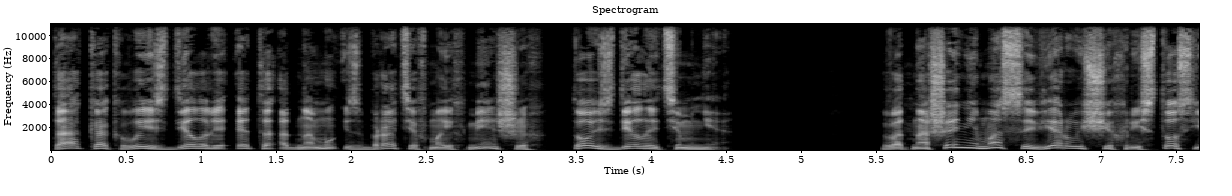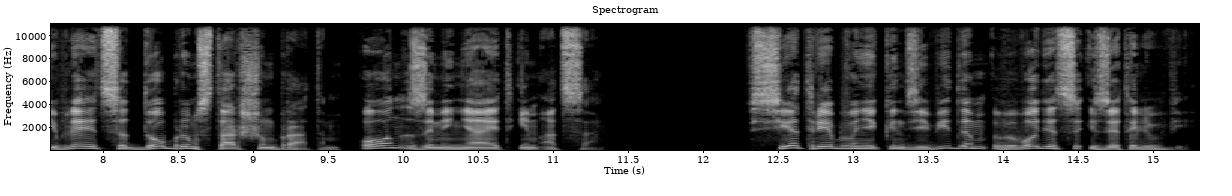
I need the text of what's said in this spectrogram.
так как вы сделали это одному из братьев моих меньших, то сделайте мне». В отношении массы верующих Христос является добрым старшим братом, Он заменяет им отца. Все требования к индивидам выводятся из этой любви.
